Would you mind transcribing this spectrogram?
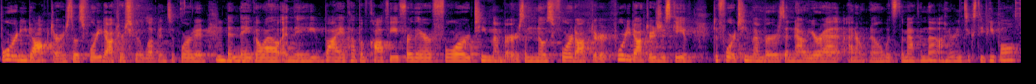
forty doctors. Those forty doctors feel loved and supported. Mm-hmm. Then they go out and they buy a cup of coffee for their four team members, and those four doctor forty doctors just gave to four team members, and now you're at I don't know what's the math on that 160 people.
